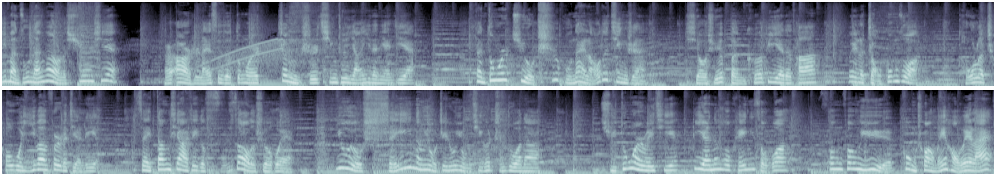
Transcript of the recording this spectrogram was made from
以满足男杠友的虚荣心。而二十来岁的冬儿正值青春洋溢的年纪，但冬儿具有吃苦耐劳的精神。小学本科毕业的他，为了找工作，投了超过一万份的简历。在当下这个浮躁的社会，又有谁能有这种勇气和执着呢？娶冬儿为妻，必然能够陪你走过风风雨雨，共创美好未来。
